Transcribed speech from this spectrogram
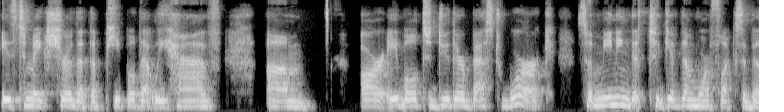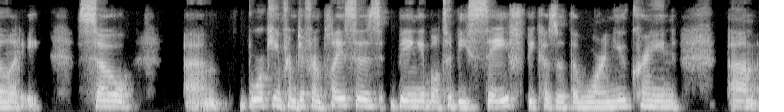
is to make sure that the people that we have um, are able to do their best work. So, meaning that to give them more flexibility. So, um, working from different places, being able to be safe because of the war in Ukraine, um,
